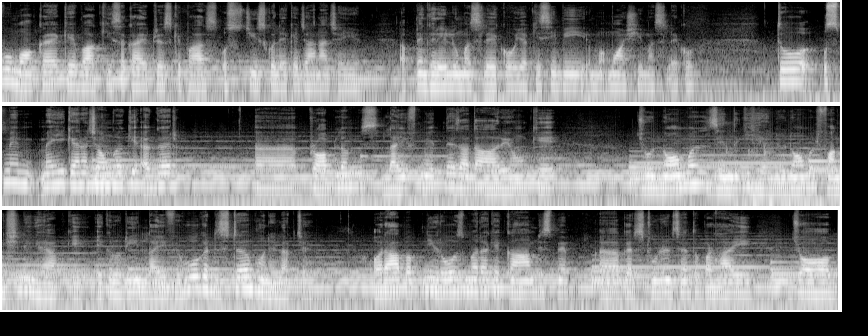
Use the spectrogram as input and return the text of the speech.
وہ موقع ہے کہ واقعی سکائٹرسٹ کے پاس اس چیز کو لے کے جانا چاہیے؟ اپنے گھریلو مسئلے کو یا کسی بھی معاشی مسئلے کو؟ تو اس میں میں یہ کہنا چاہوں گا کہ اگر پرابلمس لائف میں اتنے زیادہ آ رہے ہوں کہ جو نارمل زندگی ہے، جو نارمل فنکشننگ ہے آپ کی، ایک روٹین لائف ہے، وہ اگر ڈسٹرب ہونے لگ جائے اور آپ اپنی روزمرہ کے کام جس میں اگر اسٹوڈنٹس ہیں تو پڑھائی جاب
